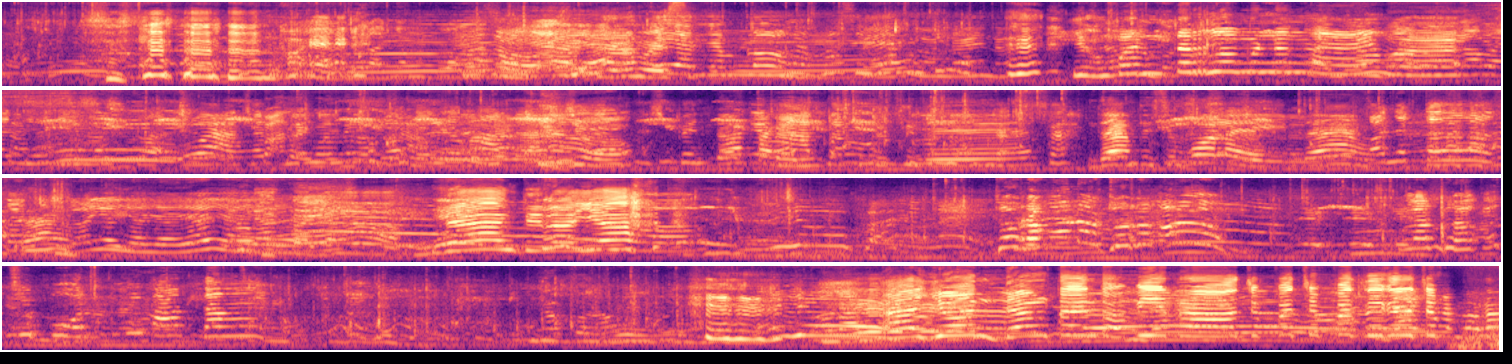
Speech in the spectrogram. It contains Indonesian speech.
Ya wis. Ya banter lo meneng ae, Dang dang. ya ya Dang ki matang Ayo ndang to entuk pira? Cepet-cepet iki cepet.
